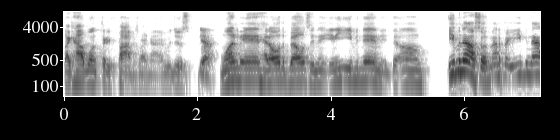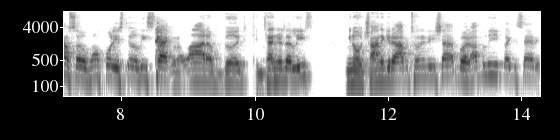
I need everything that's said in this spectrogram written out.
like how 135 is right now. It was just yeah, one man had all the belts, and, and even then, the um even now, so matter of fact, even now, so 140 is still at least stacked with a lot of good contenders, at least, you know, trying to get an opportunity shot. But I believe, like you said,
